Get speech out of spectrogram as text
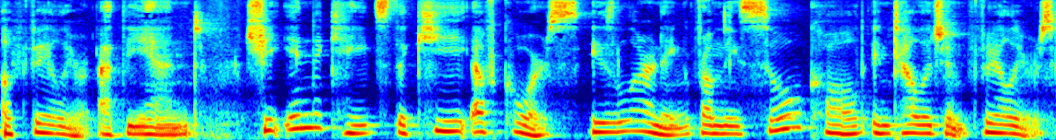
of failure at the end. She indicates the key, of course, is learning from these so called intelligent failures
